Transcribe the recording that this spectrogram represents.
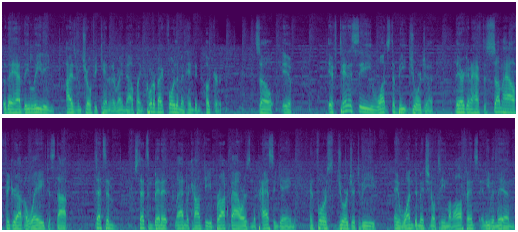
that they have the leading Heisman Trophy candidate right now playing quarterback for them in Hendon Hooker. So if if Tennessee wants to beat Georgia, they are going to have to somehow figure out a way to stop Stetson Stetson Bennett, Ladd McConkey, Brock Bowers in the passing game and force Georgia to be a one dimensional team on offense. And even then,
